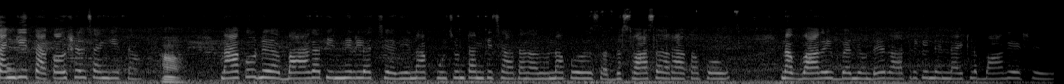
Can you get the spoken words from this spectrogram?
సంగీత కౌశల్ సంగీత. నాకు బాగా తిమ్మిర్లు వచ్చేది నాకు కూర్చుంటానికి చేత కాదు నాకు శ్వాస రాకపోవు నాకు బాగా ఇబ్బంది ఉండేది రాత్రికి నేను నైట్లో బాగా ఏడ్చేది.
